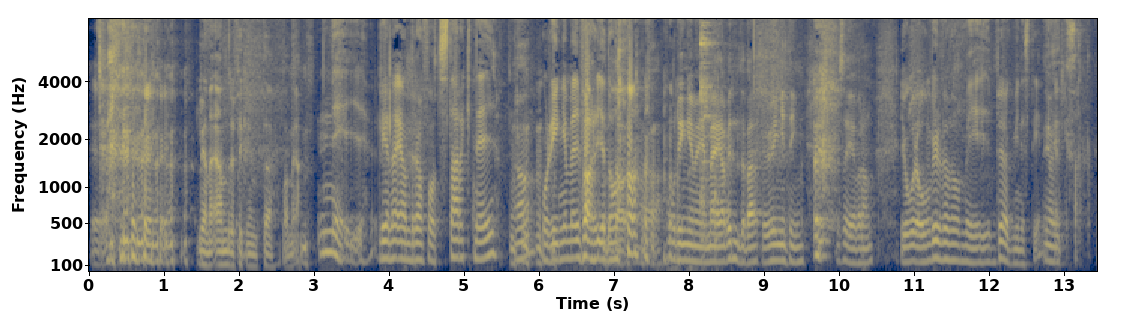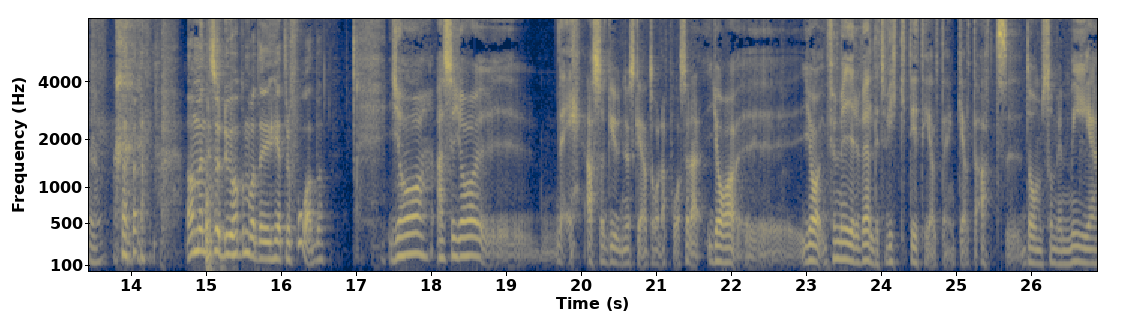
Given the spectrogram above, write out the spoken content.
Lena Endre fick inte vara med. Nej, Lena Endre har fått starkt nej. Hon ringer mig varje dag. Ja, hon ringer mig med. Jag vet inte varför. Vi har ingenting att säga varandra. Jo, då, hon vill väl vara med i bögministeriet. Ja, exakt. Ja, men så du har kommit på att du är heterofob? Ja, alltså jag... Nej, alltså gud, nu ska jag inte hålla på sådär. Jag, eh, jag, för mig är det väldigt viktigt helt enkelt att de som är med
